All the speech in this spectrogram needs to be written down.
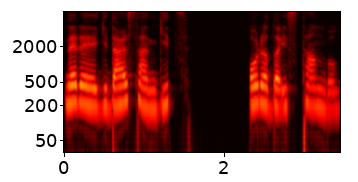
Nereye gidersen git, orada İstanbul.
